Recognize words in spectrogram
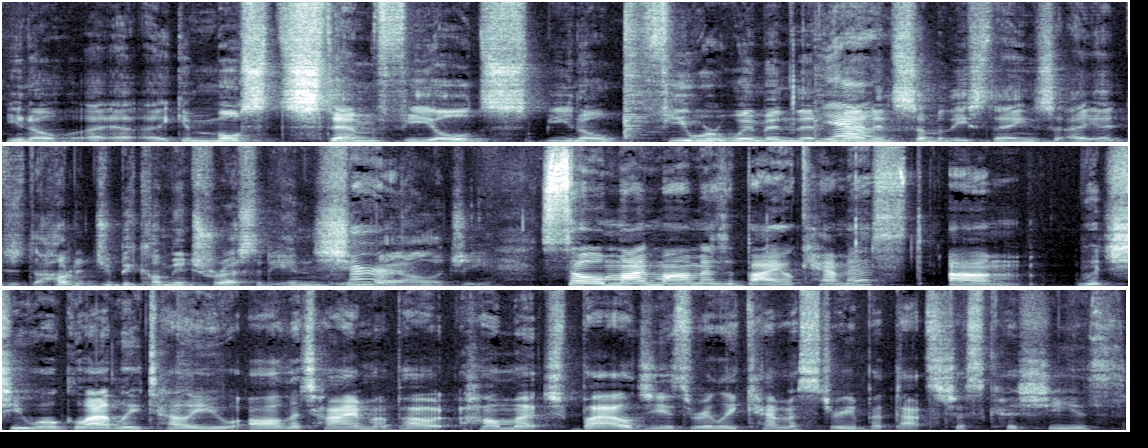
you know, like in most STEM fields, you know, fewer women than yeah. men in some of these things. I, just, how did you become interested in, sure. in biology? So, my mom is a biochemist. Um, which she will gladly tell you all the time about how much biology is really chemistry, but that's just because she's,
